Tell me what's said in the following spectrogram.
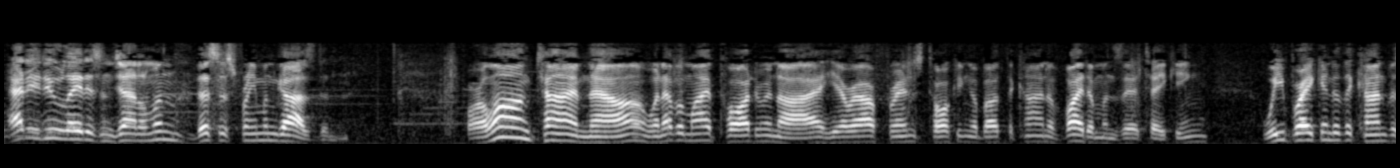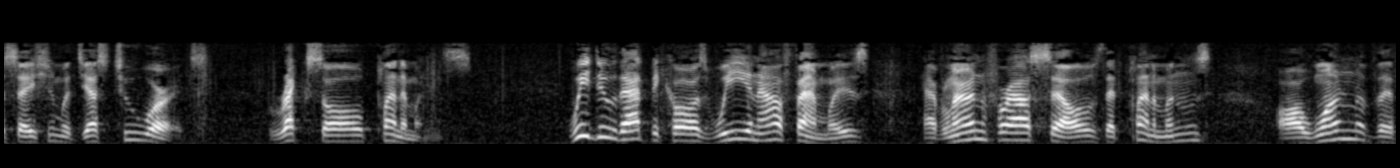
How do you do, ladies and gentlemen? This is Freeman Gosden. For a long time now, whenever my partner and I hear our friends talking about the kind of vitamins they're taking, we break into the conversation with just two words Rexall Plenamins. We do that because we and our families have learned for ourselves that Plenamins are one of the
